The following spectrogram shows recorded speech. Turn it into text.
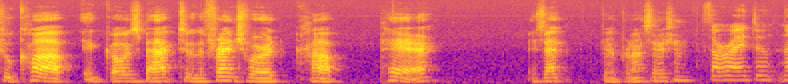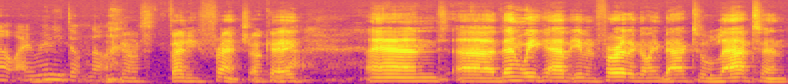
to cop, it goes back to the French word copper. Is that the pronunciation? Sorry, I don't know. I really don't know. You don't study French, okay? Yeah. And uh, then we have even further going back to Latin,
